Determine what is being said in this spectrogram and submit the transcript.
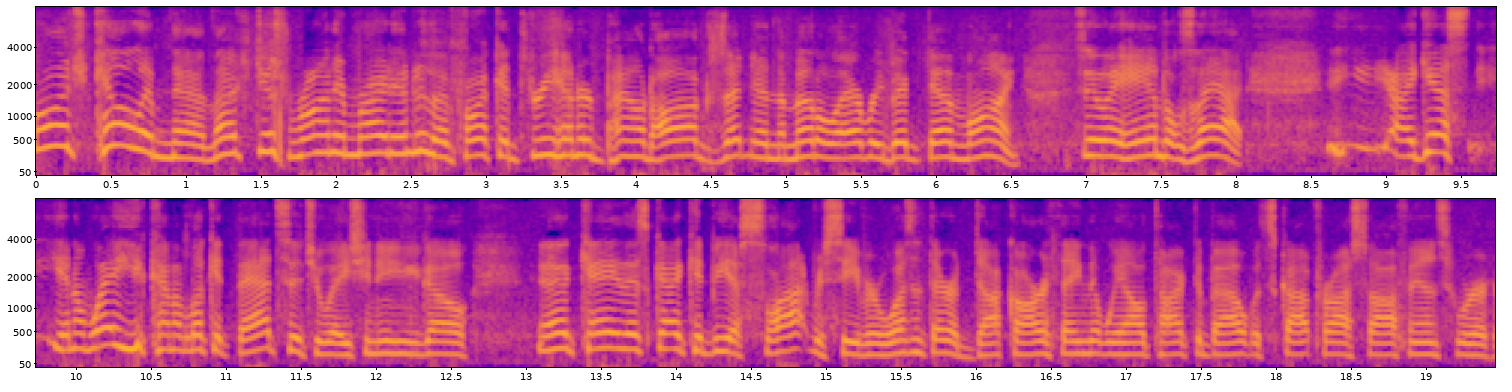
Well, let's kill him then. Let's just run him right into the fucking 300 pound hog sitting in the middle of every Big Ten line. See how he handles that. I guess in a way you kind of look at that situation and you go, okay, this guy could be a slot receiver. Wasn't there a duck R thing that we all talked about with Scott Frost's offense where,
